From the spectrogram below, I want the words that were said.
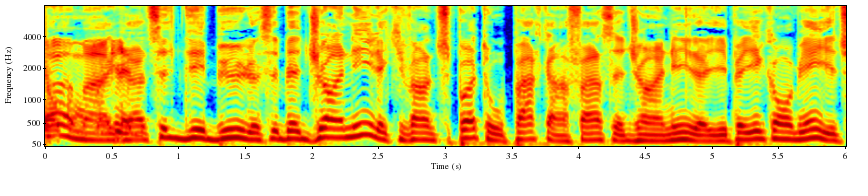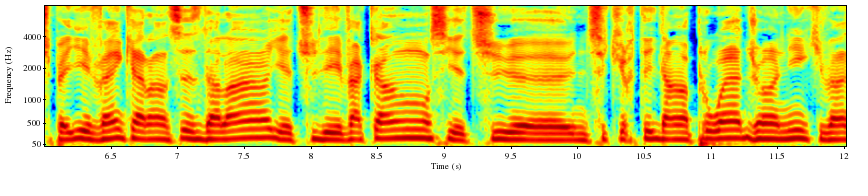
oh my God, c'est le début. C'est Johnny là, qui vend du pot au parc en face. Johnny, là. il est payé combien? Il est-tu payé 20, 46 dollars? Y a-tu des vacances? Y a-tu euh, une sécurité d'emploi, Johnny, qui vend...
